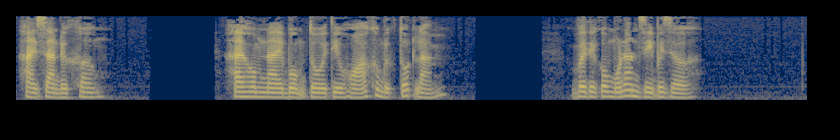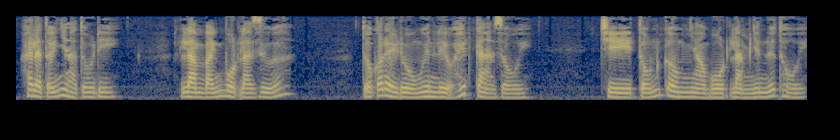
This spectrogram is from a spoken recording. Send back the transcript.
Hải sản được không? Hai hôm nay bụng tôi tiêu hóa không được tốt lắm. Vậy thì cô muốn ăn gì bây giờ? Hay là tới nhà tôi đi. Làm bánh bột lá dứa. Tôi có đầy đủ nguyên liệu hết cả rồi. Chỉ tốn công nhào bột làm nhân nữa thôi.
